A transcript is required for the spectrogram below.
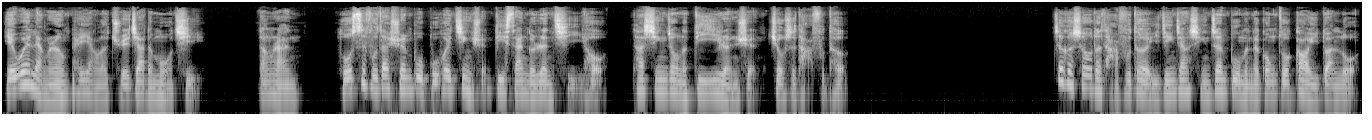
也为两人培养了绝佳的默契。当然，罗斯福在宣布不会竞选第三个任期以后，他心中的第一人选就是塔夫特。这个时候的塔夫特已经将行政部门的工作告一段落，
